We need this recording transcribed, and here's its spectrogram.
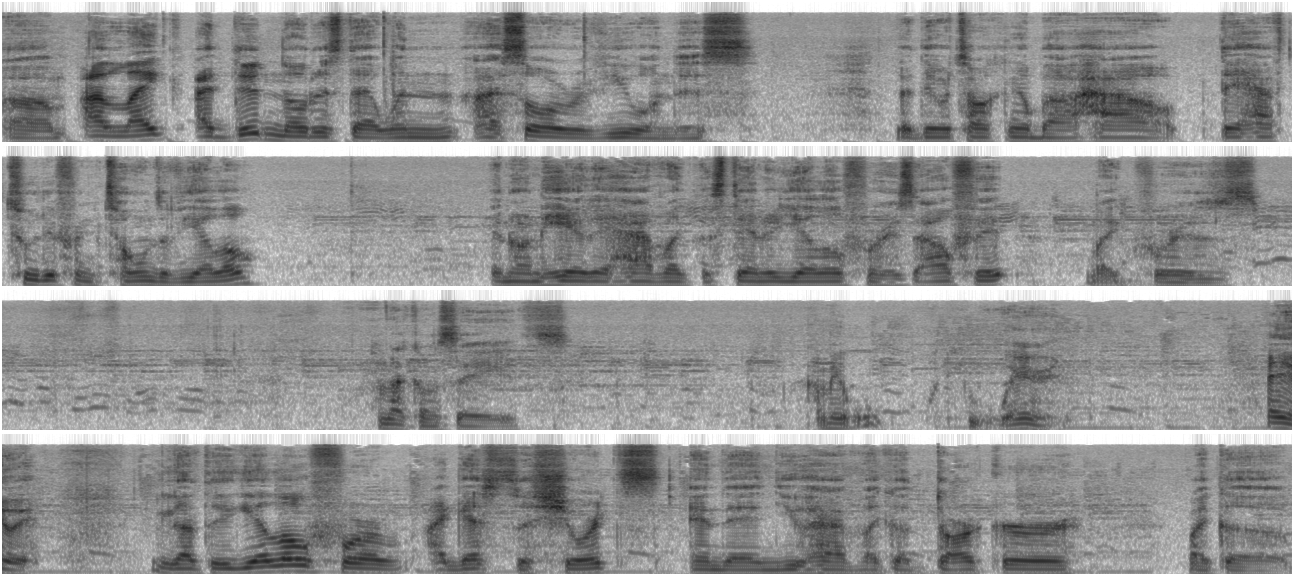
Um, I like. I did notice that when I saw a review on this, that they were talking about how they have two different tones of yellow. And on here they have like the standard yellow for his outfit, like for his. I'm not gonna say it's. I mean, what, are you wearing? Anyway, you got the yellow for I guess the shorts, and then you have like a darker, like a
